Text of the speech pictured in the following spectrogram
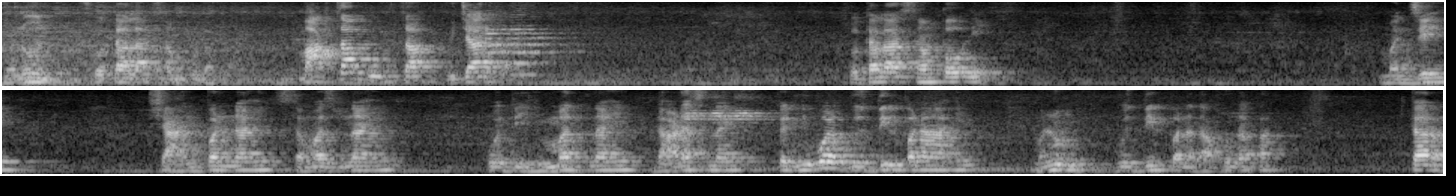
म्हणून स्वतःला संपू नका. मागचा पुढचा विचार करा. स्वतःला संपवणे. म्हणजे शहाणपण नाही समज नाही कोणती हिंमत नाही धाडस नाही तर निव्वळ बुजदिलपणा आहे. म्हणून बुजदिलपणा दाखवू नका. तर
